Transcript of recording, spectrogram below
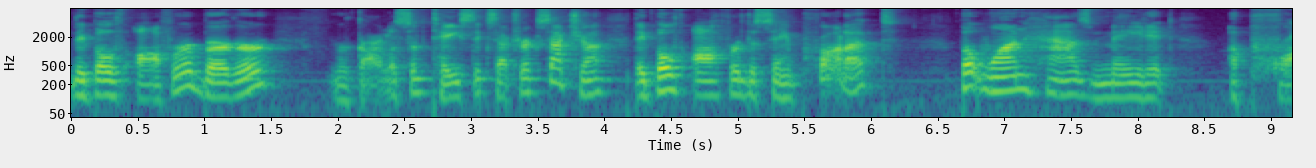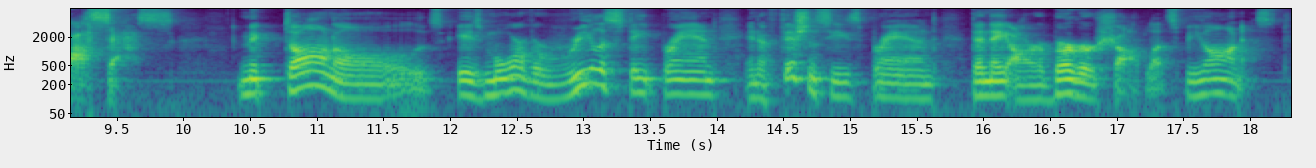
They both offer a burger, regardless of taste, etc., etc. They both offer the same product, but one has made it a process. McDonald's is more of a real estate brand and efficiencies brand than they are a burger shop, let's be honest.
